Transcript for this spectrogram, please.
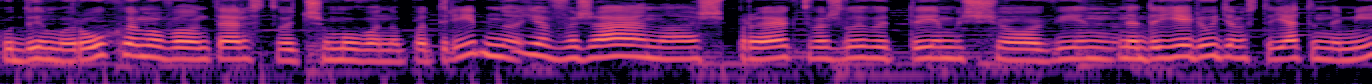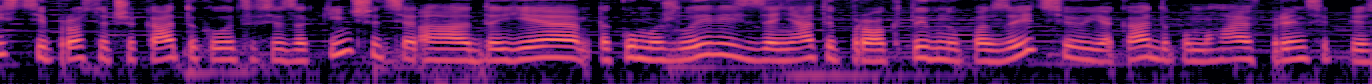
куди ми рухаємо волонтерство, чому воно потрібно. Я вважаю наш проект важливий тим, що він не дає людям стояти на місці, і просто чекати, коли це все закінчиться, а дає таку можливість зайняти проактивну позицію, яка допомагає в принципі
